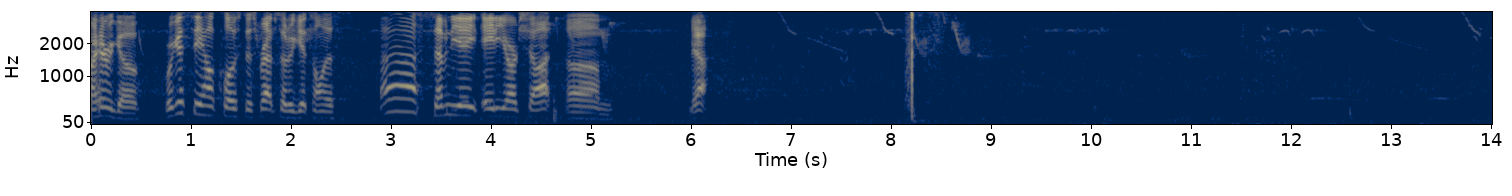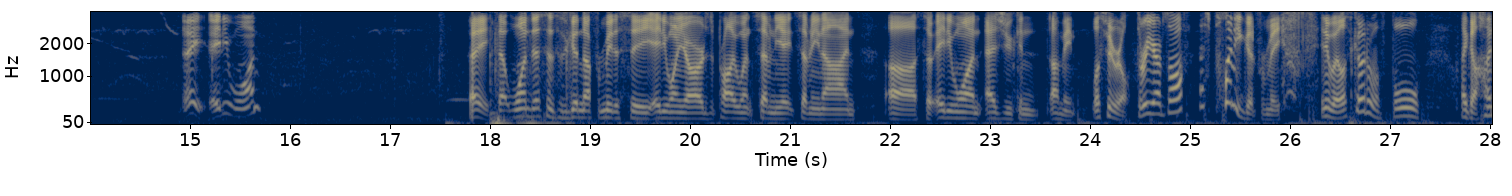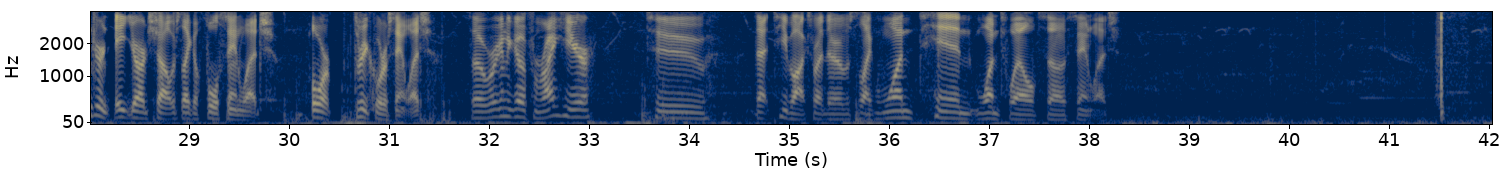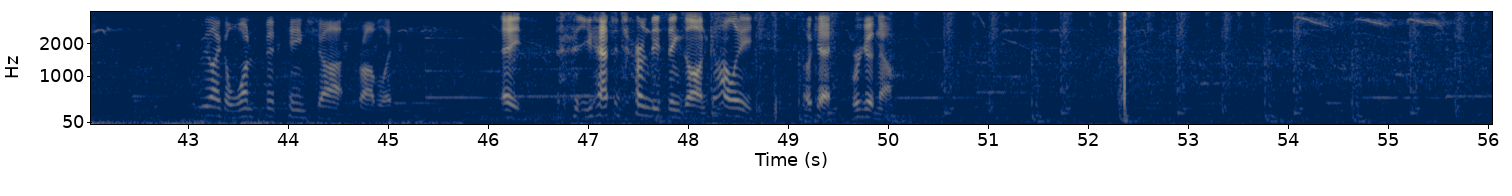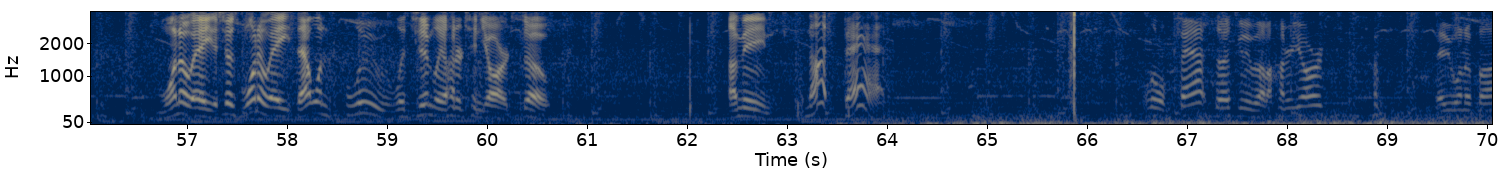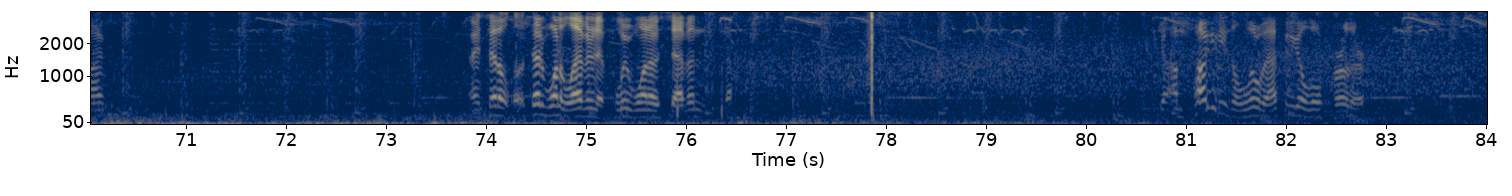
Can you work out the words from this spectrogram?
All right, here we go. We're gonna see how close this Rapsodo gets on this uh, 78, 80 yard shot. Um, yeah. Hey, 81. Hey, that one distance is good enough for me to see. 81 yards, it probably went 78, 79. Uh, so 81, as you can, I mean, let's be real, three yards off, that's plenty good for me. anyway, let's go to a full like a 108 yard shot, which is like a full sand wedge or three quarter sand wedge. So we're gonna go from right here to that tee box right there. It was like 110, 112, so sand wedge. It'd be like a 115 shot probably. Hey, you have to turn these things on, golly. Okay, we're good now. 108. It shows 108. That one flew legitimately 110 yards. So, I mean, not bad. A little fat, so that's gonna be about 100 yards, maybe 105. I said, said 111 and it flew 107. I'm tugging these a little bit. That's gonna go a little further.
